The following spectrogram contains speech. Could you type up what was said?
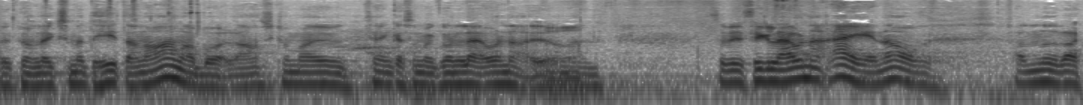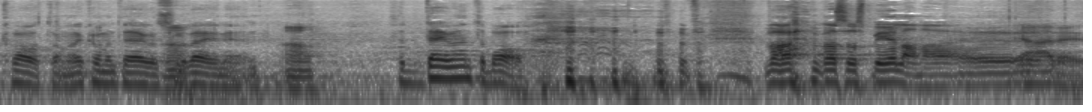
Så vi kunde liksom inte hitta några andra bollar. Så kunde man ju tänka sig att man kunde låna ju. Men, så vi fick låna en av, för nu var kroaterna, jag kommer inte ihåg, Slovenien. Ja. Så det var inte bra. vad, vad sa spelarna? Ja, det,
